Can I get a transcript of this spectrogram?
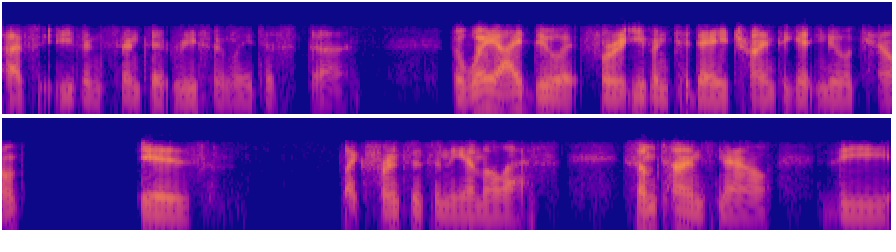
I've even sent it recently. Just uh, the way I do it for even today, trying to get new accounts, is like, for instance, in the MLS. Sometimes now the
